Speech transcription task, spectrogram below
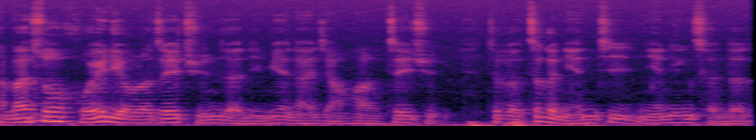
坦白说，回流了这一群人里面来讲的话，这一群这个这个年纪年龄层的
